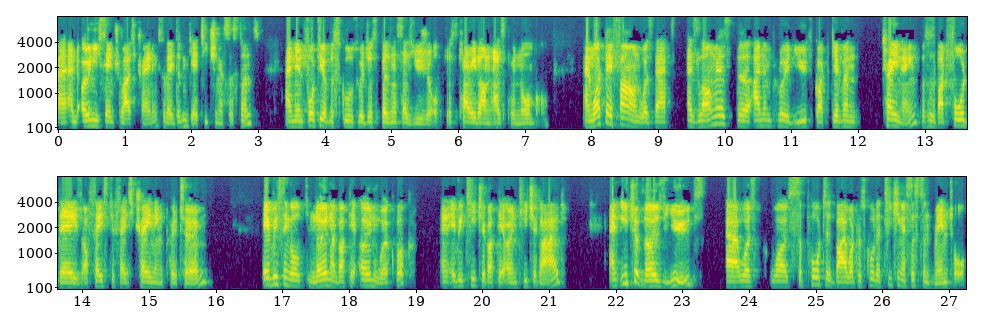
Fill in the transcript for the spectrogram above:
uh, and only centralized training. So they didn't get teaching assistants. And then 40 of the schools were just business as usual, just carried on as per normal. And what they found was that as long as the unemployed youth got given training, this was about four days of face to face training per term, every single learner got their own workbook and every teacher got their own teacher guide. And each of those youths uh, was was supported by what was called a teaching assistant mentor,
